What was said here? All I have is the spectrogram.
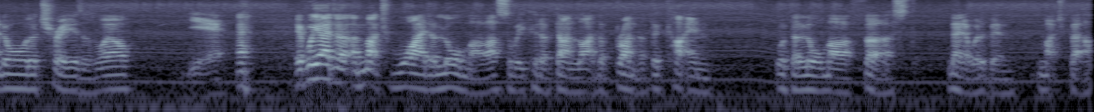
Around all the trees as well. Yeah. if we had a, a, much wider lawnmower, so we could have done like the brunt of the cutting with the lawnmower first, then it would have been much better.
